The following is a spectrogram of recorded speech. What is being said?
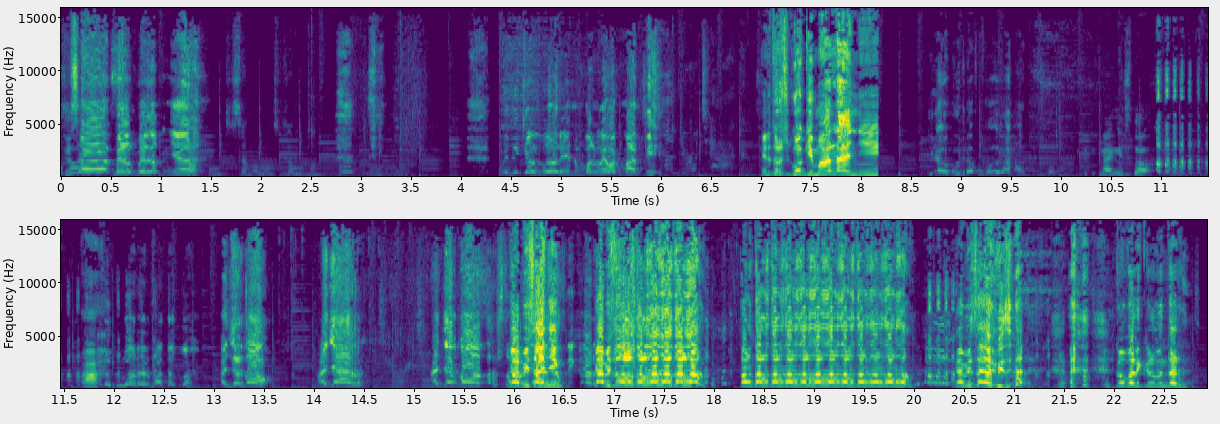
Susah belok-beloknya. Susah mamang, susah mamang. Mythical glory numpang lewat mati. Ini terus gua gimana anjing? Ya udah pulang. Nangis toh. Ah, Keluar dari mata gua. Ajar toh. Ajar. Ajar toh terus toh. Nggak bisa anjing. Nggak bisa tolong tolong tolong tolong. Tolong tolong tolong tolong tolong tolong tolong tolong tolong tolong tolong. Nggak bisa nggak bisa. Gua balik dulu bentar.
